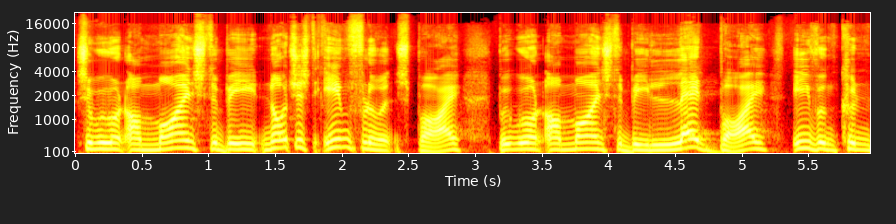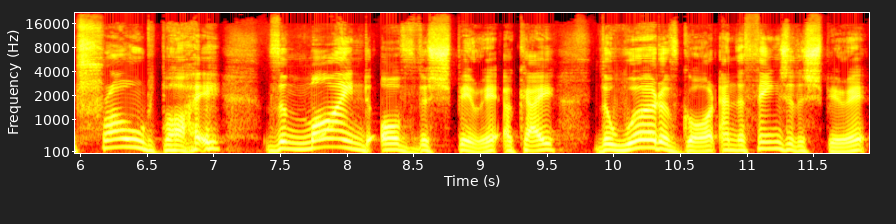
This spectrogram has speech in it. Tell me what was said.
So we want our minds to be not just influenced by, but we want our minds to be led by, even controlled by the mind of the spirit, okay? The word of God and the things of the spirit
